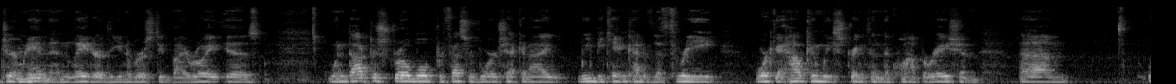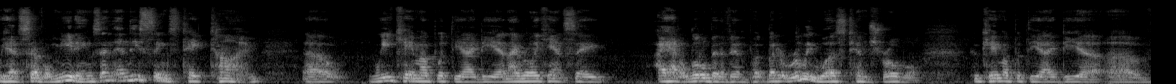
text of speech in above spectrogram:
Germany Mhm. and then later the University of Bayreuth is when Dr. Strobel, Professor Woratschek, and I, we became kind of the three working, how can we strengthen the cooperation? Um, we had several meetings, and, and these things take time. Uh, we came up with the idea, and I really can't say I had a little bit of input, but it really was Tim Strobel who came up with the idea of,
